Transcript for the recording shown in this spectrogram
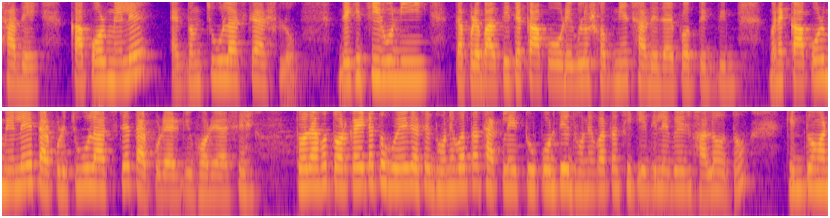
ছাদে। কাপড় মেলে একদম চুল আসতে আসলো। দেখি চিরুনি, তারপরে বালতিতে কাপড়, এগুলো সব নিয়ে ছাদে যায় প্রত্যেক দিন মানে কাপড় মেলে, তারপরে চুল আঁচড়ে, তারপরে আর কি ঘরে আসে। তো দেখো তরকারিটা তো হয়ে গেছে। ধনেপাতা থাকলে একটু উপর দিয়ে ধনেপাতা ছিটিয়ে দিলে বেশ ভালো হতো। কিন্তু আমার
